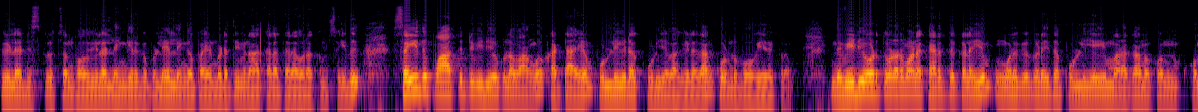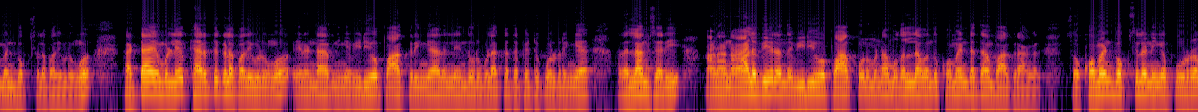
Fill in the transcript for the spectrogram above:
கீழே டிஸ்கிரிப்ஷன் பகுதியில் லிங்க் இருக்க பிள்ளையை லிங்கை பயன்படுத்தி வினாத்தள தரவிறக்கம் செய்து செய்து பார்த்துட்டு வீடியோக்குள்ளே வாங்க. கட்டாயம் புள்ளியிடக்கூடிய வகையில் தான் கொண்டு போக இருக்கிறோம் இந்த வீடியோட தொடர்பான கருத்துக்களையும் உங்களுக்கு கிடைத்த புள்ளியையும் மறக்காமல் கொமெண்ட் பாக்ஸில் பதிவிடுங்க. கட்டாயம் பிள்ளையர் கருத்துக்களை பதிவிடுங்க. ஏனெண்டா நீங்கள் வீடியோ பார்க்குறீங்க அதுலேருந்து ஒரு விளக்கத்தை பெற்றுக்கொள்கிறீங்க அதெல்லாம் சரி. ஆனால் நாலு பேர் அந்த வீடியோவை பார்க்கணும்னா முதல்ல வந்து கொமெண்ட்டை தான் பார்க்குறாங்க. ஸோ கொமெண்ட் பாக்ஸில் நீங்கள் போடுற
